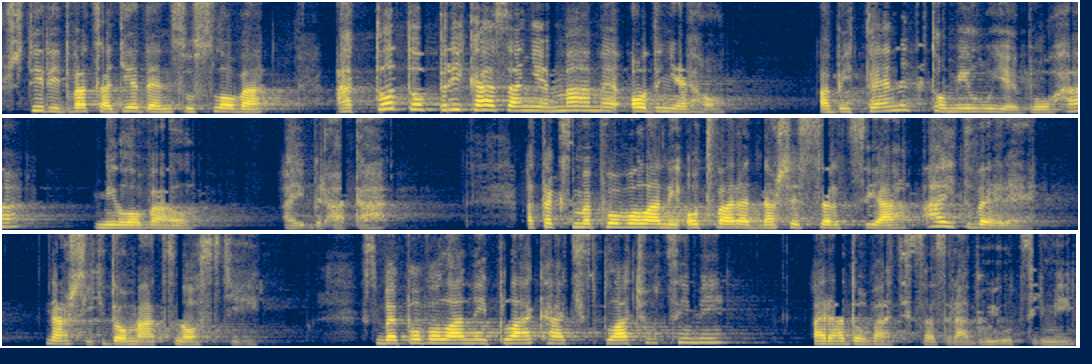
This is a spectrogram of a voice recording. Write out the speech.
4.21 sú slova a toto prikázanie máme od Neho – aby ten, kto miluje Boha, miloval aj brata. A tak sme povolaní otvárať naše srdcia aj dvere našich domácností. Sme povolaní plakať s plačúcimi a radovať sa s radujúcimi.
